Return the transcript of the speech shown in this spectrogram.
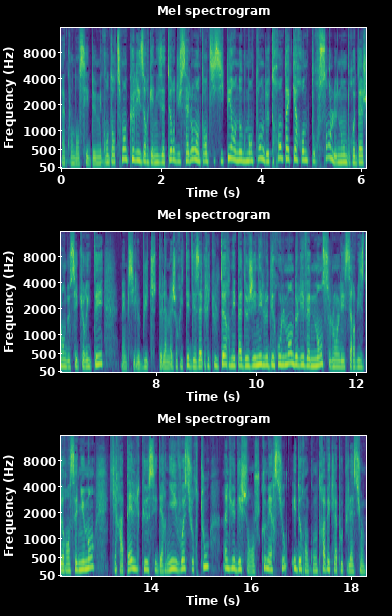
Un condensé de mécontentement que les organisateurs du salon ont anticipé en augmentant de 30 à 40% le nombre d'agents de sécurité, même si le but de la majorité des agriculteurs n'est pas de gêner le déroulement de l'événement selon les services de renseignement, qui rappellent que ces derniers voient surtout un lieu d'échanges commerciaux et de rencontres avec la population.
